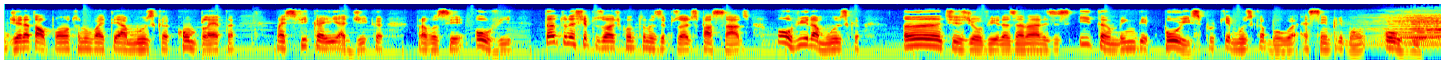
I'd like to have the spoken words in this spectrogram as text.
direto ao ponto, não vai ter a música completa, mas fica aí a dica para você ouvir, tanto neste episódio quanto nos episódios passados, ouvir a música antes de ouvir as análises e também depois, porque música boa é sempre bom ouvir.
